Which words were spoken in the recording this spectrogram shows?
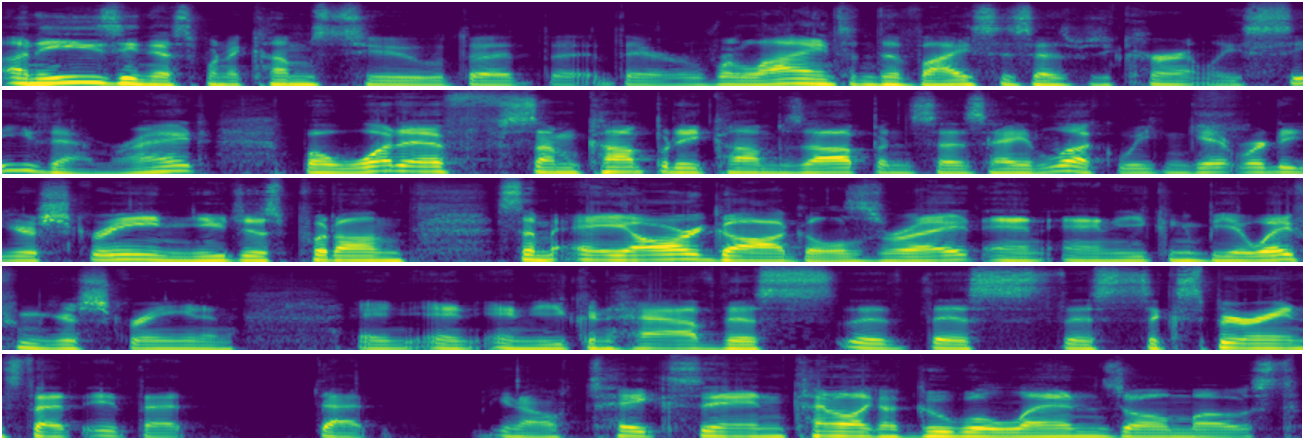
uneasiness when it comes to the, the their reliance on devices as we currently see them, right? But what if some company comes up and says, "Hey, look, we can get rid of your screen. You just put on some AR goggles, right? And and you can be away from your screen, and and and, and you can have this this this experience that it that that you know takes in kind of like a Google Lens almost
